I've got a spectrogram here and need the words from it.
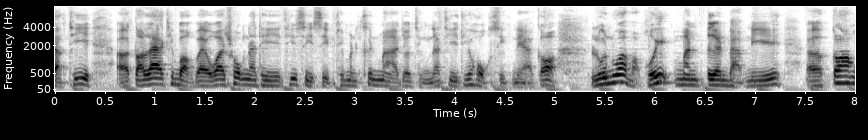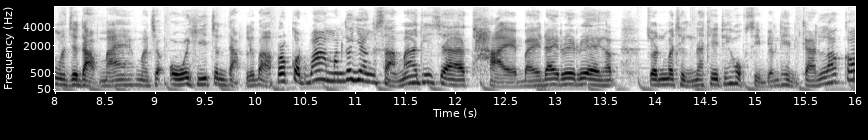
จากที่ตอนแรกที่บอกไปว่าช่วงนาทีที่ 40 ที่มันขึ้นมาจนถึงนาทีที่ 60 เนี่ยก็ลุ้นว่าแบบเฮ้ยมันเตือนแบบนี้กล้องมันจะดับไหมมันจะโอเวอร์ฮีทจนดับหรือเปล่าปรากฏว่ามันก็ยังสามารถที่จะถ่ายไปได้เรื่อยๆครับจนมาถึงนาทีที่ 60 ยังเห็นกัน แล้วก็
